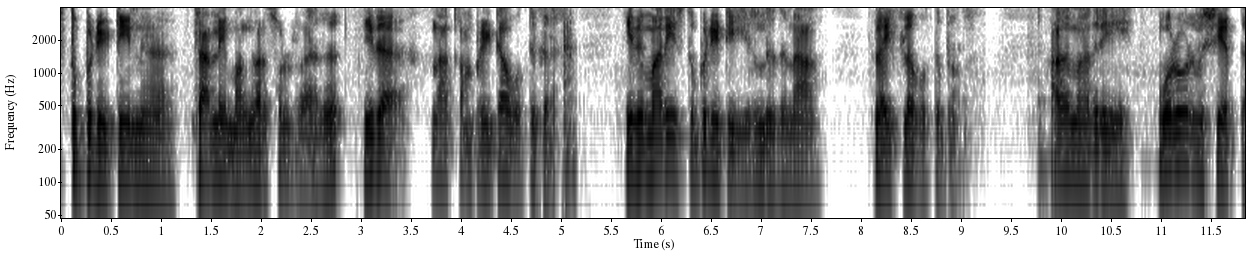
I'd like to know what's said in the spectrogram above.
ஸ்துப்பிடிட்டின்னு சார்லி மங்கர் சொல்கிறாரு இதை நான் கம்ப்ளீட்டாக ஒத்துக்கிறேன். இது மாதிரி ஸ்டுப்பிடிட்டி இருந்ததுன்னா லைஃப்பில் ஒத்துப்பேன் அது மாதிரி ஒரு ஒரு விஷயத்த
